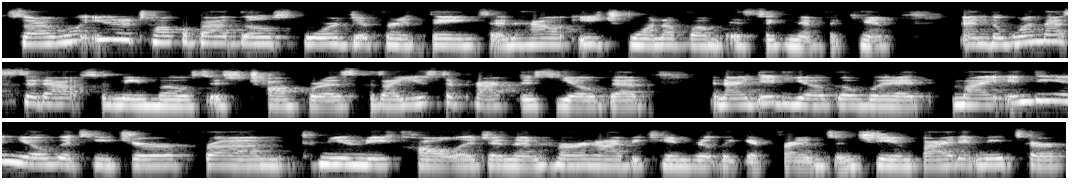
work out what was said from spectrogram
So i want you to talk about those four different things and how each one of them is significant. And the one that stood out to me most is chakras because i used to practice yoga and i did yoga with my indian yoga teacher from community college and then her and i became really good friends and she invited me to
